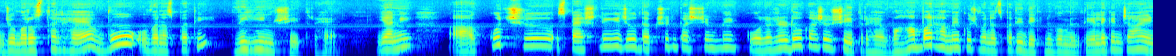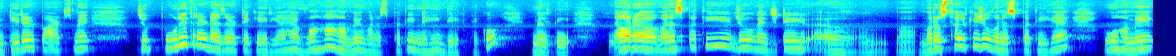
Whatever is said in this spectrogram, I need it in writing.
जो मरुस्थल है वो वनस्पति विहीन क्षेत्र है। यानी कुछ स्पेशली जो दक्षिण पश्चिम में कोलोराडो का जो क्षेत्र है, वहाँ पर हमें कुछ वनस्पति देखने को मिलती है, लेकिन जहाँ इंटीरियर पार्ट्स में जो पूरी तरह डेजर्टिक एरिया है, वहाँ हमें वनस्पति नहीं देखने को मिलती। और वनस्पति जो वेजिटे मरुस्थल की जो वनस्पति है, वो हमें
